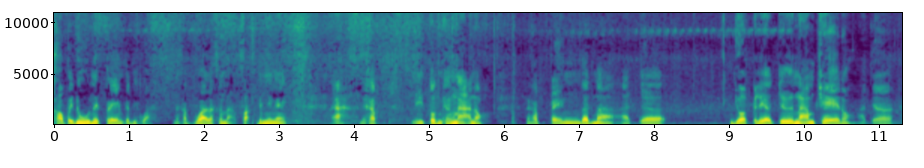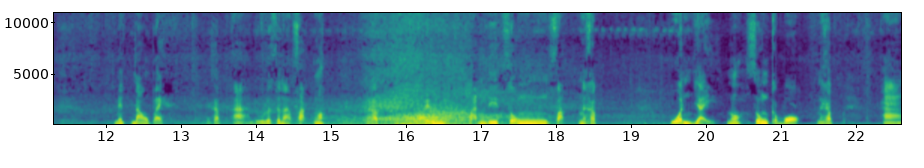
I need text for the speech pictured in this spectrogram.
เข้าไปดูในแปลงกันดีกว่านะครับ ว่าลักษณะฝักเป็นยังไงอะนะครับนี่ต้นข้างหน้าเนาะ นะครับ แปลงด้านหน้าอาจจะหยอดไปแล้วเจอน้ำแช่เนาะอาจจะเม็ดเน่าไปนะครับ อ่า ดูลักษณะฝักเนาะนะครับ เป็นพันธุ์ที่ทรงฝักนะครับ อ้วนใหญ่เนาะทรงกระบอกนะครับ ห่าง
